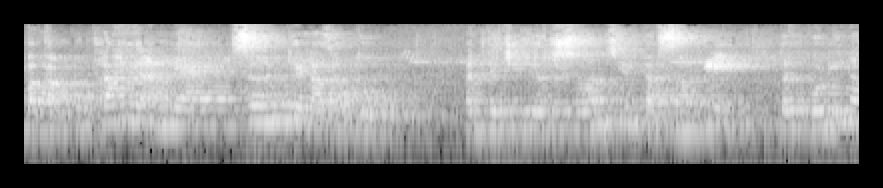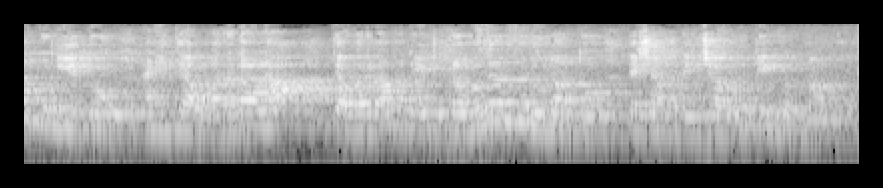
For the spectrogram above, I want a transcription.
बघा कुठलाही अन्याय सहन केला जातो पण त्याची जर सहनशीलता संपली तर कोणी ना कोणी येतो आणि त्या वर्गाला त्या वर्गामध्ये प्रबोधन घडून आणतो त्याच्यामध्ये जागृती घडून आणतो.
